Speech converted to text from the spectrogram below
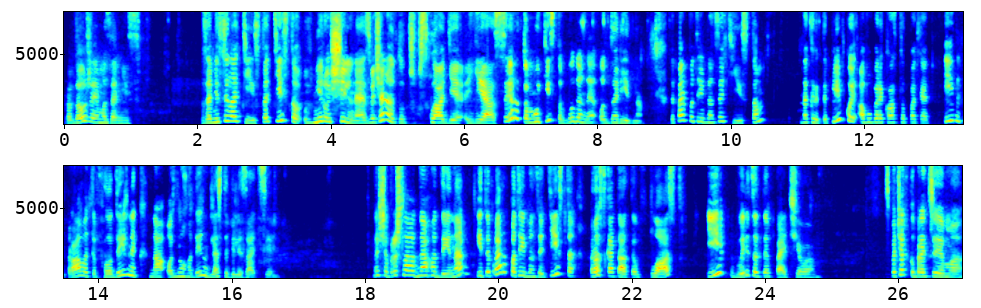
Продовжуємо заміс. Замісила тісто. Тісто в міру щільне. Звичайно, тут в складі є сир, тому тісто буде не однорідне. Тепер потрібно це тісто накрити плівкою або перекласти в пакет і відправити в холодильник на одну годину для стабілізації. Ну що, пройшла одна година, і тепер потрібно це тісто розкатати в пласт і вирізати печиво. Спочатку працюємо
